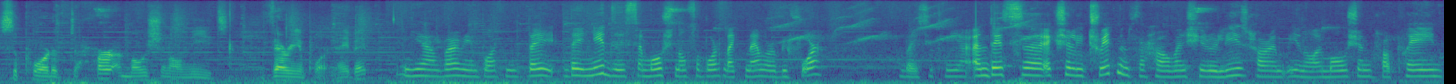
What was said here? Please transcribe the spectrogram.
supportive to her emotional needs. Very important. Hey, babe? Yeah, very important. They they need this emotional support like never before, basically. Yeah. And it's uh, actually treatment for her when she releases her, you know, emotion, her pain,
